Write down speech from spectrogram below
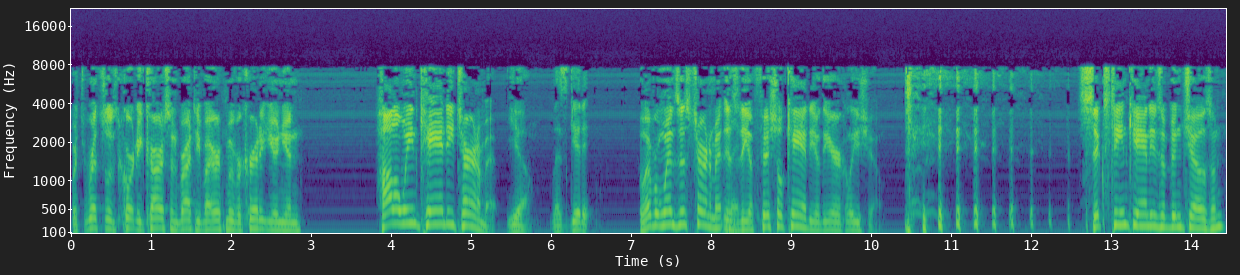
with Richland's Courtney Carson, brought to you by Earth Mover Credit Union. Halloween candy tournament. Yeah, let's get it. Whoever wins this tournament is the official candy of the Aric Leigh Show. 16 candies have been chosen.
